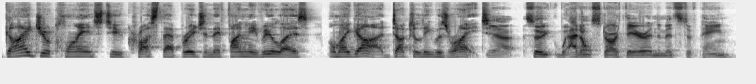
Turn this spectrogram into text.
guide your clients to cross that bridge and they finally realize, oh my God, Dr. Lee was right? Yeah. So, I don't start there in the midst of pain.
